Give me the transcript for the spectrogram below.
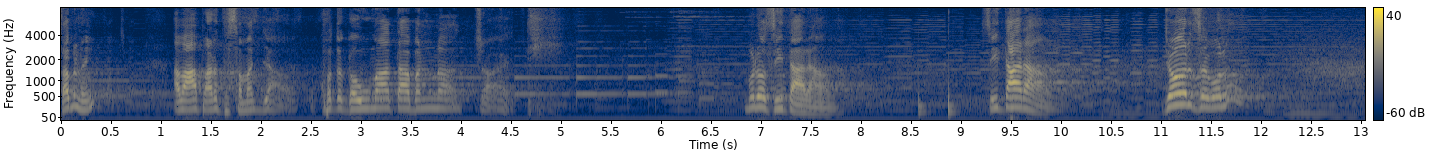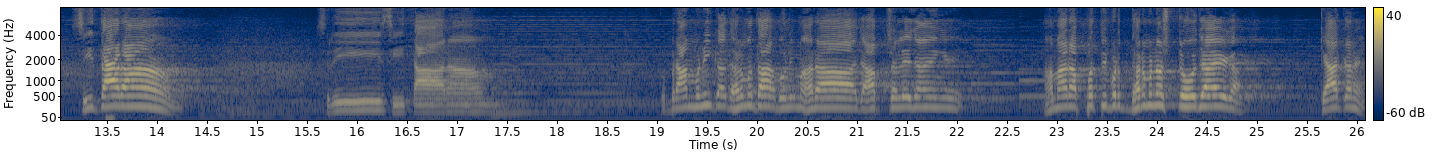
सब नहीं। अब आप अर्थ समझ जाओ, खुद गौ माता बनना चाहती। बोलो, सीताराम सीताराम, ज़ोर से बोलो, सीताराम, श्री सीताराम। तो ब्राह्मणी का धर्म था, बोली, महाराज, आप चले जाएँगे, हमारा पतिव्रत धर्म नष्ट हो जाएगा। क्या करें?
